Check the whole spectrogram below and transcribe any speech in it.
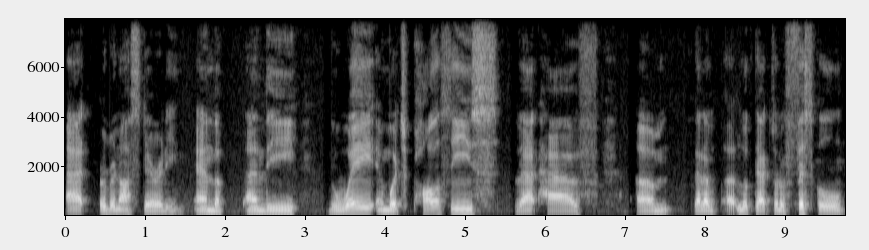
at urban austerity and the and the the way in which policies that have um, that have uh, looked at sort of fiscal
